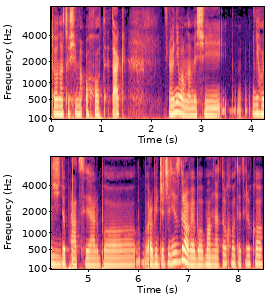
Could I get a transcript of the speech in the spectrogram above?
to na co się ma ochotę, tak? Ale nie mam na myśli nie chodzić do pracy albo robić rzeczy niezdrowe, bo mam na to ochotę, tylko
